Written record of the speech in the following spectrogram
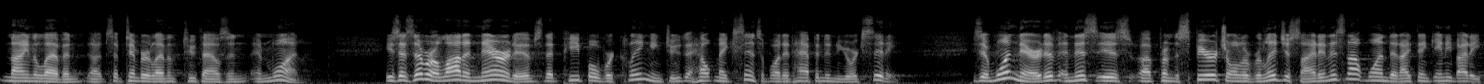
9 11, uh, September 11th, 2001. He says there were a lot of narratives that people were clinging to to help make sense of what had happened in New York City. He said one narrative, and this is uh, from the spiritual or religious side, and it's not one that I think anybody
